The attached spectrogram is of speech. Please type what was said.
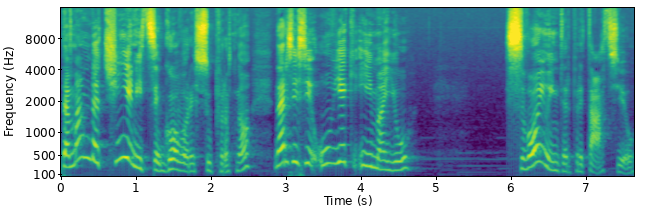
taman da činjenice govore suprotno, narcisi uvijek imaju svoju interpretaciju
